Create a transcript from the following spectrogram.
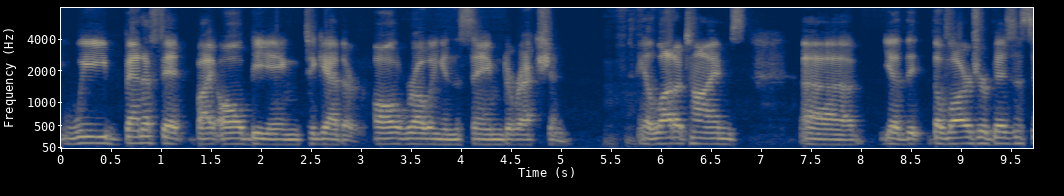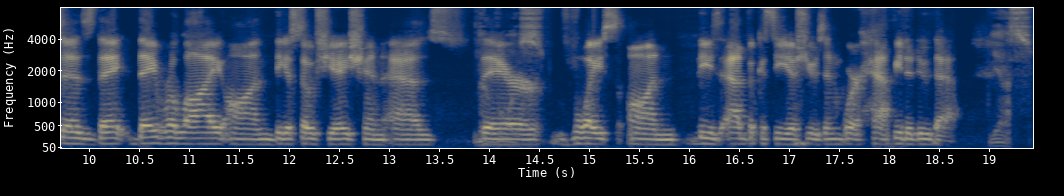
we benefit by all being together, all rowing in the same direction. Know, a lot of times, uh, yeah, the, the larger businesses they they rely on the association as their voice. voice on these advocacy issues, and we're happy to do that. Yes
